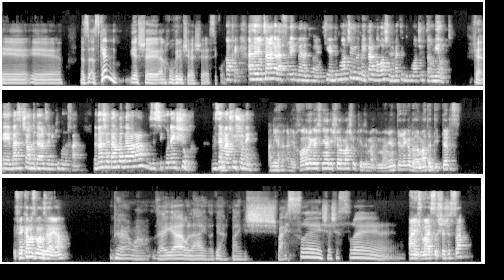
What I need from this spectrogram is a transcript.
אה, אז, אז כן, יש, אה, אנחנו מבינים שיש סיכון. אוקיי, okay. אז אני רוצה רגע להפריד בין הדברים, כי הדוגמאות שהיו למיטל בראש הן באמת דוגמאות של תרמיות. כן. ואז אפשר לדבר על זה מכיוון אחד. ומה שאתה מדבר עליו זה סיכוני שוק, וזה משהו שונה. אני, אני יכול רגע שנייה לשאול משהו, כי זה מעניין אותי רגע ברמת הדיטלס. לפני כמה זמן זה היה? וואו, זה היה אולי, לא יודע, 2017, 16... 2017, 16?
